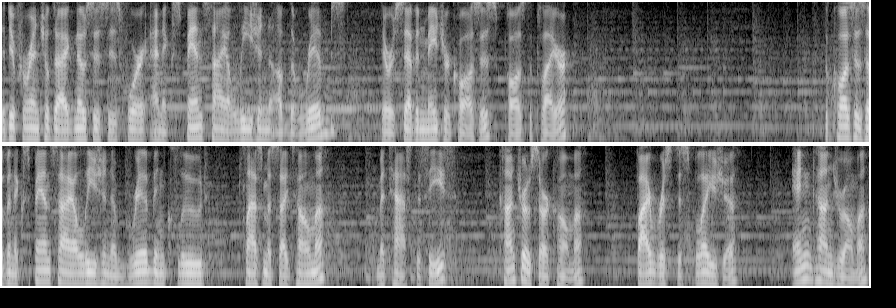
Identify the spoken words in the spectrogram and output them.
The differential diagnosis is for an expansile lesion of the ribs. There are seven major causes. Pause the player. The causes of an expansile lesion of rib include plasmacytoma, metastases, chondrosarcoma, fibrous dysplasia, enchondroma,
